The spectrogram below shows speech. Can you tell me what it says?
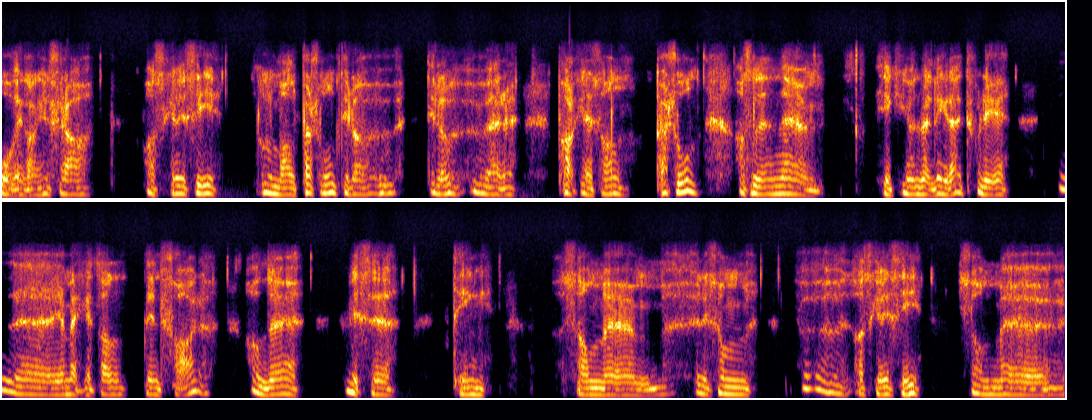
overgangen fra hva skal vi si, normal person til å, til å være Parkinson-person, altså den gikk jo veldig greit. Fordi jeg merket at min far hadde visse ting som eh, liksom eh, Hva skal jeg si Som eh,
